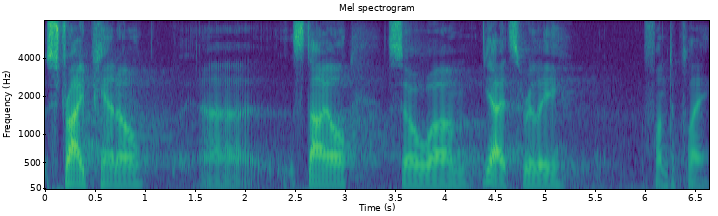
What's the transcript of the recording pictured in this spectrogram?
stride piano uh, style. So um, yeah, it's really fun to play.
